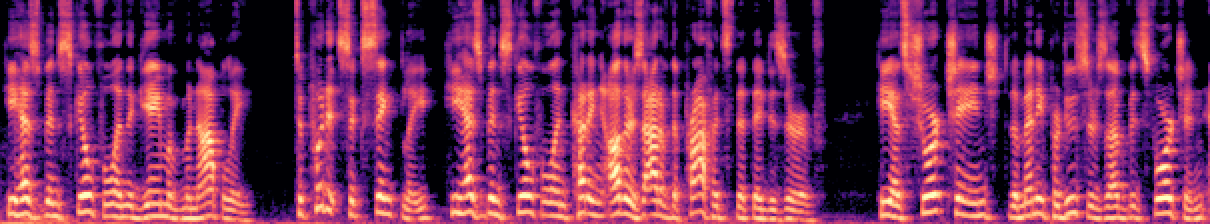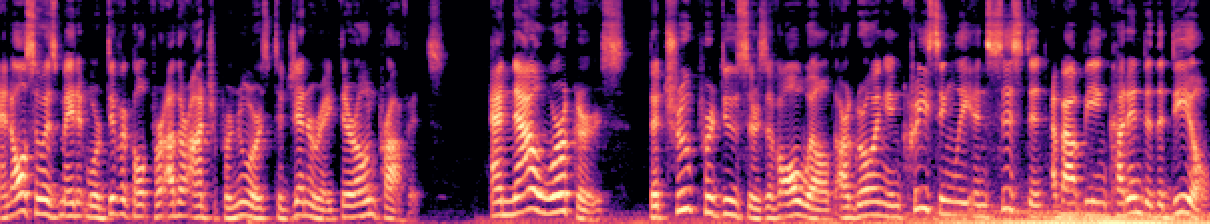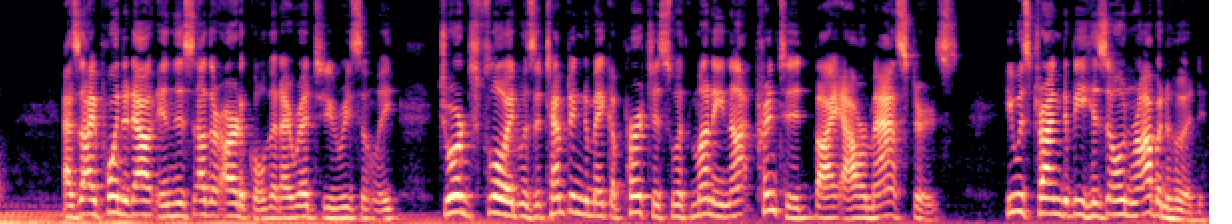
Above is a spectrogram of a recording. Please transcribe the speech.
He has been skillful in the game of monopoly. To put it succinctly, he has been skillful in cutting others out of the profits that they deserve. He has shortchanged the many producers of his fortune and also has made it more difficult for other entrepreneurs to generate their own profits. And now workers, the true producers of all wealth are growing increasingly insistent about being cut into the deal. As I pointed out in this other article that I read to you recently, George Floyd was attempting to make a purchase with money not printed by our masters. He was trying to be his own Robin Hood.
